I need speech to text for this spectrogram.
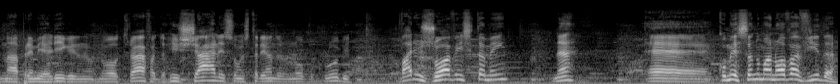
na Premier League no, no Old Trafford, Richarlison estreando no novo clube, vários jovens também, né? é, começando uma nova vida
